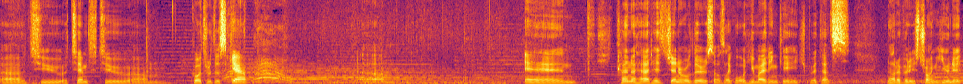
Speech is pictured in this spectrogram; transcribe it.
uh, to attempt to um, go through this gap. Um, and he kind of had his general there, so I was like, well, he might engage, but that's not a very strong unit.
